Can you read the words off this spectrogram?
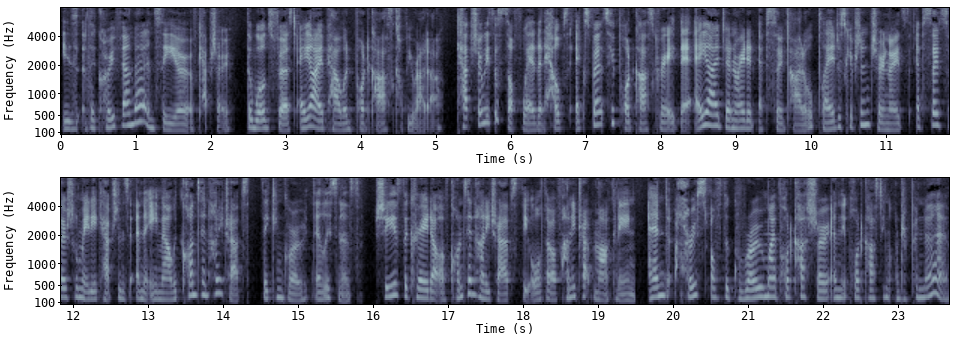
is the co founder and CEO of Capsho, the world's first AI powered podcast copywriter. Capsho is a software that helps experts who podcast create their AI generated episode title, player description, show notes, episode social media captions, and the email with content honey traps they can grow their listeners. She is the creator of Content Honey Traps, the author of Honey Trap Marketing, and host of the Grow My Podcast Show and the Podcasting Entrepreneur.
